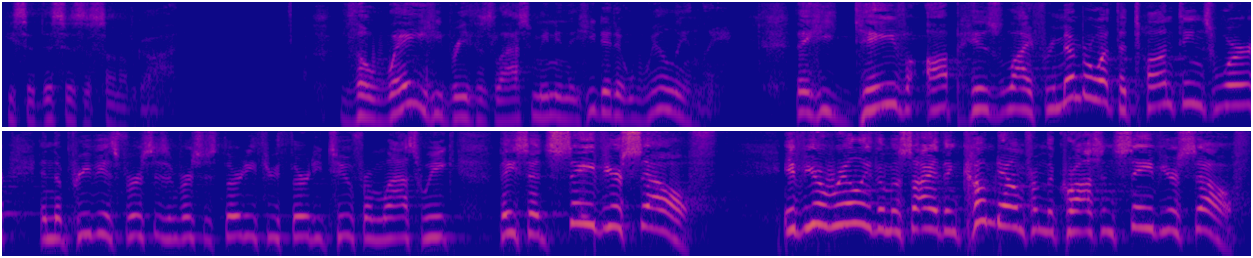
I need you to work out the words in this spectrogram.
he said, This is the Son of God the way he breathed his last, meaning that he did it willingly, that he gave up his life. Remember what the tauntings were in the previous verses, in verses 30 through 32 from last week? They said, Save yourself. If you're really the Messiah, then come down from the cross and save yourself.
